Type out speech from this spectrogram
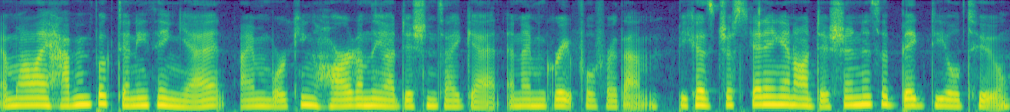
And while I haven't booked anything yet, I'm working hard on the auditions I get, and I'm grateful for them because just getting an audition is a big deal too.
